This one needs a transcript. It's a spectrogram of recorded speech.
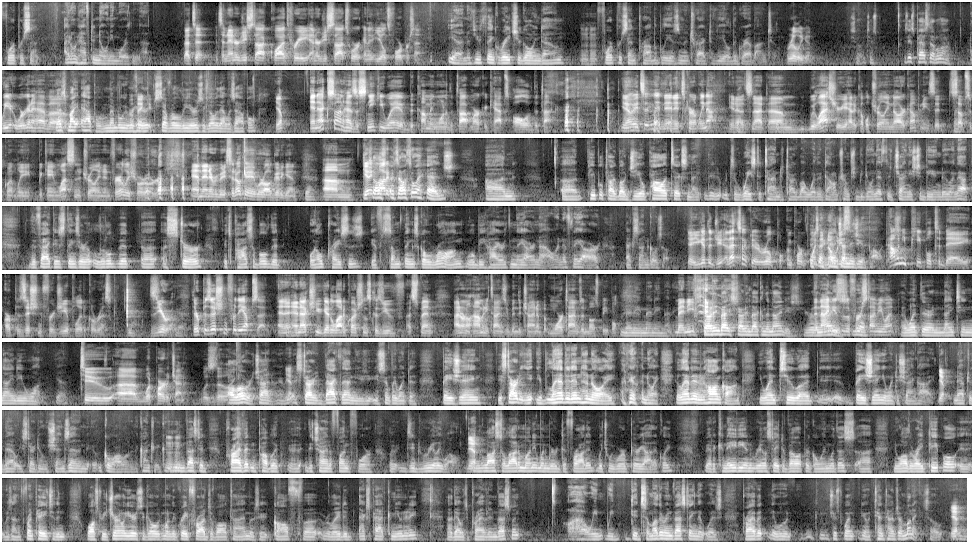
four percent. I don't have to know any more than that. That's it. It's an energy stock, quad three. Energy stocks work, and it yields four percent. Yeah, and if you think rates are going down, Mm-hmm. 4 percent probably is an attractive yield to grab onto. Really good. So just just pass that along. We, we're going to have a. That's my Apple. Remember we were Oh, here several years ago. That was Apple. Yep. And Exxon has a sneaky way of becoming one of the top market caps all of the time. you know, it's and it's currently not. You know, it's not. Um, we, last year, you had a couple trillion dollar companies that subsequently became less than a trillion in fairly short order, and then everybody said, "Okay, we're all good again." Yeah. Um, It's getting a lot of it's also a hedge on. Uh, people talk about geopolitics, and I, it's a waste of time to talk about whether Donald Trump should be doing this, the Chinese should be doing that. The fact is, things are a little bit uh, astir. It's possible that oil prices, if some things go wrong, will be higher than they are now, and if they are, Exxon goes up. Yeah, you get the. Ge- that's actually a real po- important point. It's a that hedge on the geopolitics. How many people today are positioned for geopolitical risk? Zero. They're positioned for the upside. And, and actually, you get a lot of questions because you've spent, I don't know how many times you've been to China, but more times than most people. Many, many, many. Many. Starting back, starting back in the 90s. The 90s was the first time you went I went there in 1991. Yeah. to uh, what part of China was the? Like, all over China. Yep. started back then. You, you simply went to Beijing. You started. You, you landed in Hanoi. Hanoi. You landed in Hong Kong. You went to uh, Beijing. You went to Shanghai. Yep. And after that, we started doing Shenzhen and go all over the country because Mm-hmm. we invested private and public. Uh, the China Fund for uh, did really well Yep. and lost a lot of money when we were defrauded, which we were periodically. We had a Canadian real estate developer go in with us, uh, knew all the right people. It, it was on the front page of the Wall Street Journal years ago, one of the great frauds of all time. It was a golf uh, related expat community. Uh, that was a private investment. Uh, we, we did some other investing that was private, would- just went you know, 10 times our money. So Yeah.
